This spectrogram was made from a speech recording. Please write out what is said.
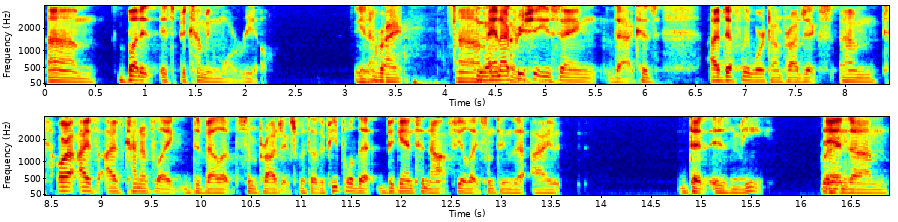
Um, but it, it's becoming more real, you know? Right. Um, and I appreciate you saying that because I've definitely worked on projects, um, or I've I've kind of like developed some projects with other people that began to not feel like something that I that is me. Right. And um,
